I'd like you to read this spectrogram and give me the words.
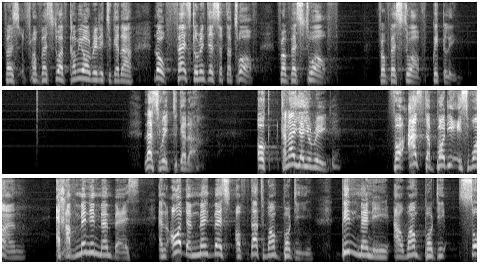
verse, from verse 12. Can we all read it together? No, First Corinthians chapter 12, from verse 12. From verse 12, quickly. Let's read together. Oh, can I hear you read? For as the body is one, and have many members, and all the members of that one body, being many, are one body, so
